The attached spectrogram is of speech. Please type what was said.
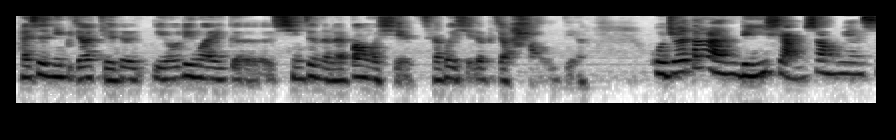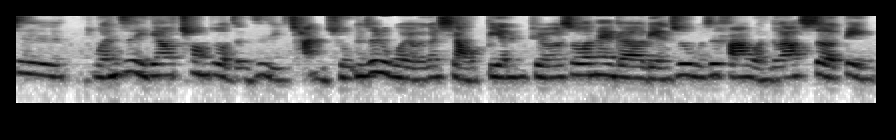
还是你比较觉得由另外一个行政的来帮我写，才会写的比较好一点？我觉得当然理想上面是。文字一定要创作者自己产出，可是如果有一个小编，比如说那个脸书不是发文都要设定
